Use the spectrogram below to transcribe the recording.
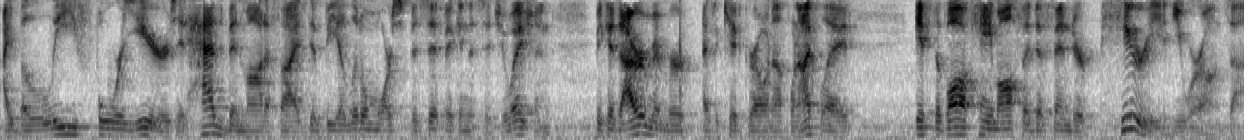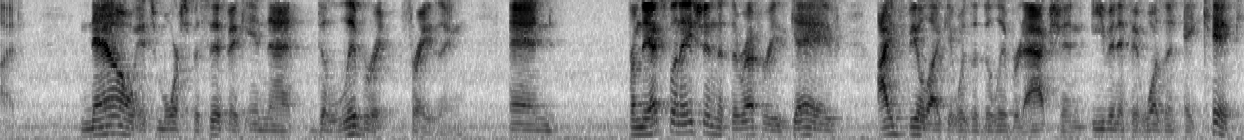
I believe, four years, it has been modified to be a little more specific in the situation. Because I remember as a kid growing up when I played, if the ball came off a defender, period, you were onside. Now it's more specific in that deliberate phrasing. And from the explanation that the referees gave, I feel like it was a deliberate action, even if it wasn't a kick,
